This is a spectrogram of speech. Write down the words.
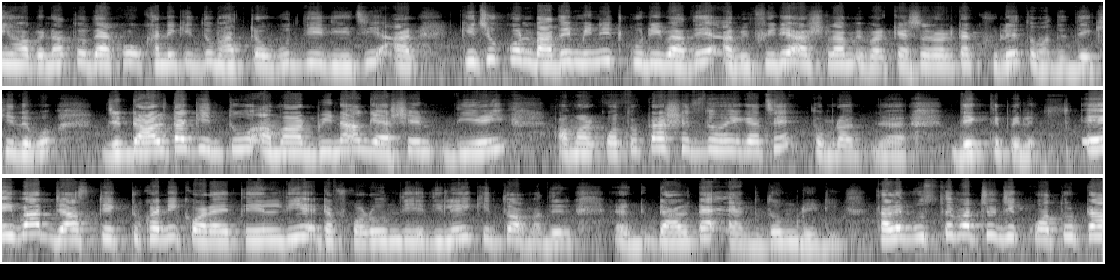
ই হবে না। তো দেখো, ওখানে কিন্তু ভাতটা উবুর দিয়ে দিয়েছি। আর কিছুক্ষণ বাদে, মিনিট কুড়ি বাদে আমি ফিরে আসলাম। এবার ক্যাসারোলটা খুলে তোমাদের দেখিয়ে দেবো যে ডালটা কিন্তু আমার বিনা গ্যাসে দিয়েই আমার কতটা সেদ্ধ হয়ে গেছে তোমরা দেখতে পেলে। এইবার জাস্ট একটুখানি কড়াই তেল দিয়ে এটা ফোড়ন দিয়ে দিলেই কিন্তু আমাদের ডালটা একদম রেডি তাহলে বুঝতে পারছ যে কতটা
